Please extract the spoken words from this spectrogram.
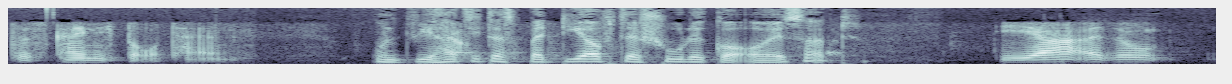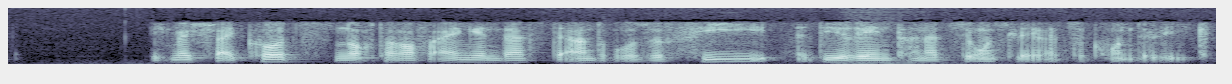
Das kann ich nicht beurteilen. Und wie hat ja. sich das bei dir auf der Schule geäußert? Ja, also ich möchte vielleicht kurz noch darauf eingehen, dass der Anthroposophie die Reinkarnationslehre zugrunde liegt.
